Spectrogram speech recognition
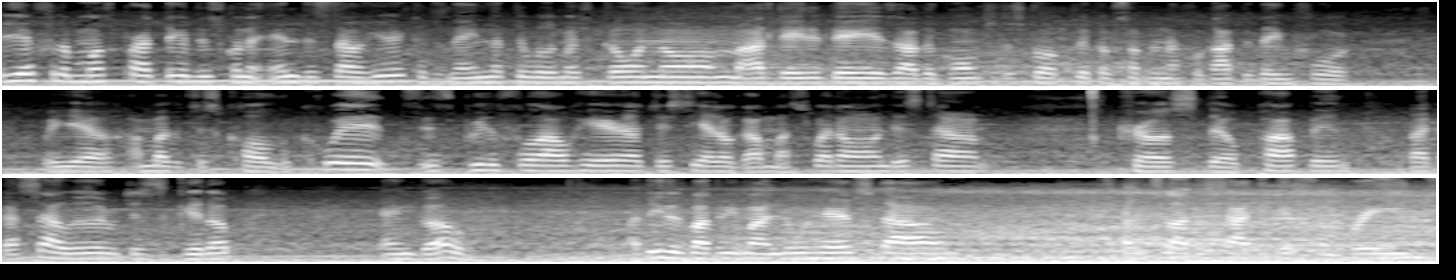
But yeah, for the most part, I think I'm just going to end this out here because there ain't nothing really much going on. My day-to-day -day is either going to the store, pick up something I forgot the day before. But yeah, I'm about to just call it quits. It's beautiful out here. I just see I don't got my sweater on this time. Curls still popping. Like I said, I literally just get up and go. I think it's about to be my new hairstyle until I decide to get some braids.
